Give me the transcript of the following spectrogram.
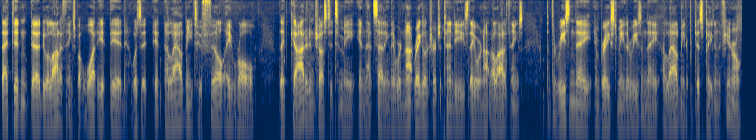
That didn't uh, do a lot of things. But what it did was it, it allowed me to fill a role that God had entrusted to me in that setting. They were not regular church attendees. They were not a lot of things. But the reason they embraced me, the reason they allowed me to participate in the funeral,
